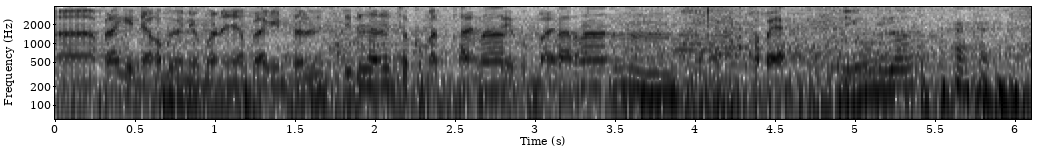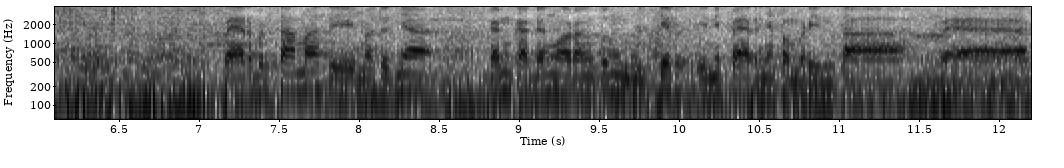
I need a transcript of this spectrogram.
uh, apa lagi nih aku pengen mau nanya apa lagi soalnya itu saya cukup karena sih pembahasan. karena hmm, apa ya? Bingung juga PR bersama sih maksudnya kan kadang orang tuh mikir ini PR-nya pemerintah hmm. PR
